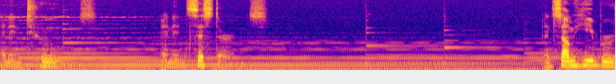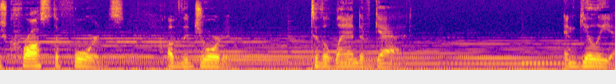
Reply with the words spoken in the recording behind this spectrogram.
and in tombs and in cisterns. And some Hebrews crossed the fords of the Jordan to the land of Gad and Gilead.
